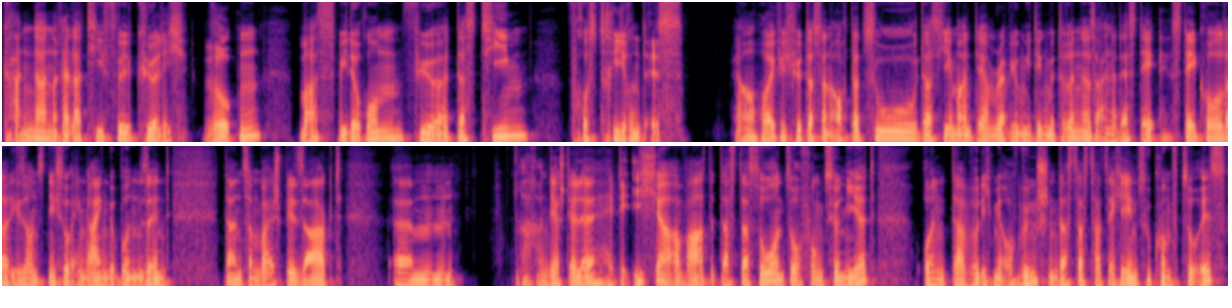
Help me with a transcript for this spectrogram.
kann dann relativ willkürlich wirken, was wiederum für das Team frustrierend ist. Ja, häufig führt das dann auch dazu, dass jemand, der im Review-Meeting mit drin ist, einer der Sta Stakeholder, die sonst nicht so eng eingebunden sind, dann zum Beispiel sagt, ähm, ach, an der Stelle hätte ich ja erwartet, dass das so und so funktioniert. Und da würde ich mir auch wünschen, dass das tatsächlich in Zukunft so ist.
